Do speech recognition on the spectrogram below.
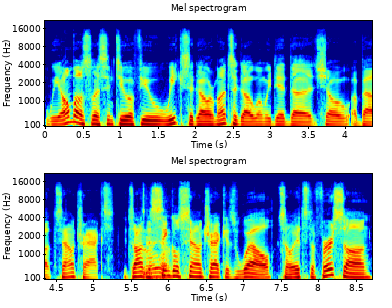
we almost listened to a few weeks ago or months ago when we did the show about soundtracks. It's on the Oh, yeah. single soundtrack as well. So it's the first song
